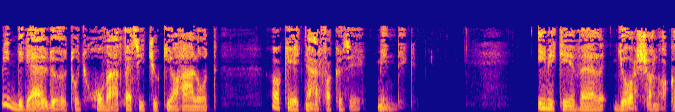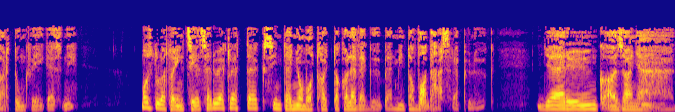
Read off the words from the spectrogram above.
mindig eldőlt, hogy hová feszítsük ki a hálót. A két nyárfa közé, mindig. Imikével gyorsan akartunk végezni. Mozdulataink célszerűek lettek, szinte nyomot hagytak a levegőben, mint a vadászrepülők. Gyerünk az anyád,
